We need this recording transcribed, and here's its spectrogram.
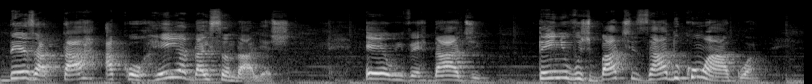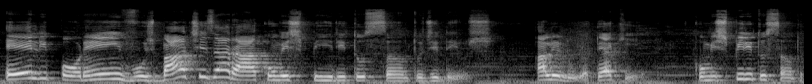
desatar a correia das sandálias. Eu, em verdade, tenho-vos batizado com água. Ele, porém, vos batizará com o Espírito Santo de Deus. Aleluia, até aqui. Com o Espírito Santo.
